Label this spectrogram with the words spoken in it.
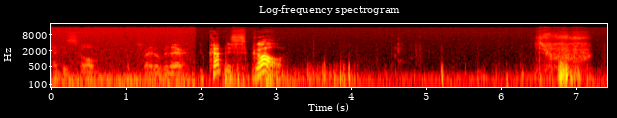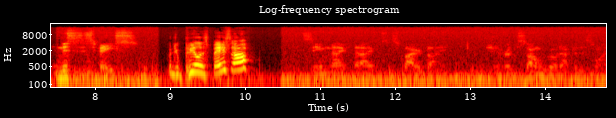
kept his skull. It's right over there. You kept his skull. And this is his face. Would you peel his face off? Same knife that I was inspired by. You should have heard the song we wrote after this one.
